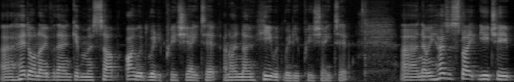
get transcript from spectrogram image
Uh, head on over there and give him a sub. I would really appreciate it and I know he would really appreciate it. Uh, now he has a slight YouTube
